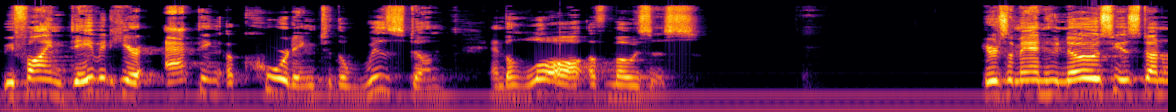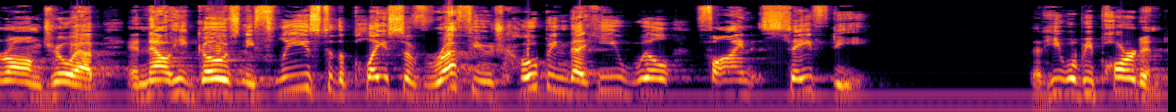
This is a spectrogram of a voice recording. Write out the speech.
We find David here acting according to the wisdom and the law of Moses. Here's a man who knows he has done wrong, Joab, and now he goes and he flees to the place of refuge, hoping that he will find safety, that he will be pardoned.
